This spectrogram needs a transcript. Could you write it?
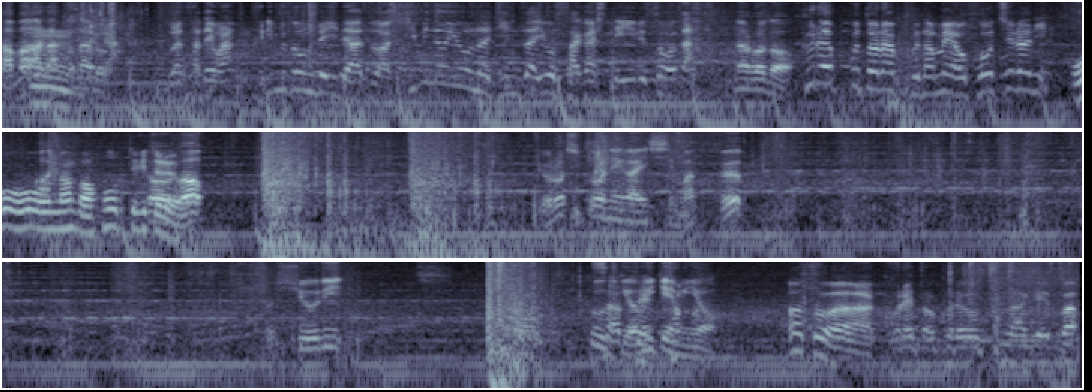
弾がなくなる、噂ではクリムゾンレイダーズは君のような人材を探しているそうだ。なるほど。クラップトラップの目をこちらに。おうおうなんか放ってきてるよ。よろしくお願いします。修理空気を見てみよあとはこれとこれをつなげば。う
